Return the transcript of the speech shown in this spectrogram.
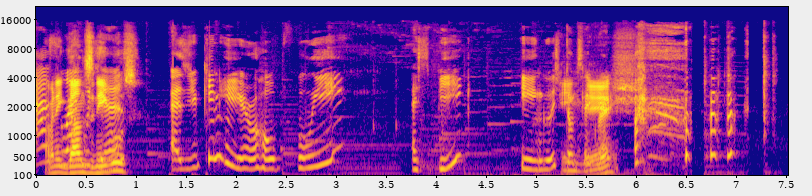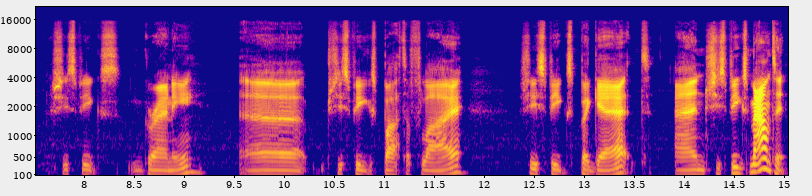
As How many guns and eagles? As you can hear, hopefully, I speak English. Don't say Granny. She speaks granny. Uh, she speaks butterfly. She speaks baguette, and she speaks mountain.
